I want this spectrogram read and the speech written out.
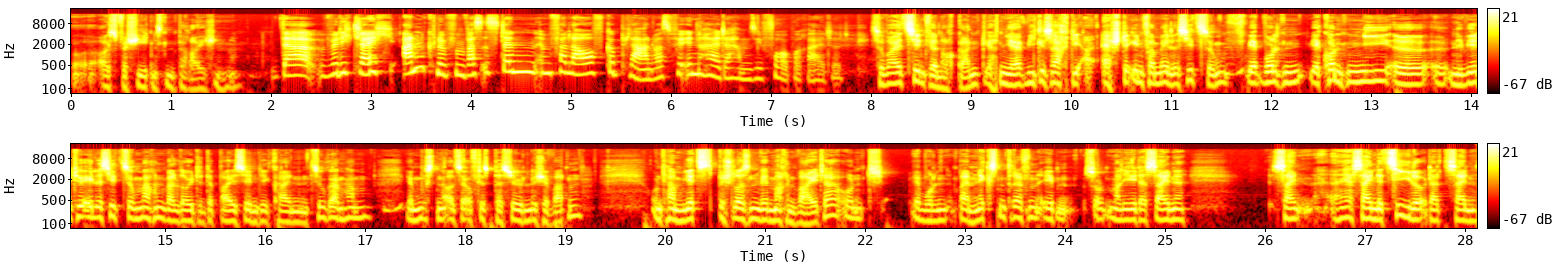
Aus verschiedensten Bereichen. Ne? Da würde ich gleich anknüpfen. Was ist denn im Verlauf geplant? Was für Inhalte haben Sie vorbereitet? Soweit sind wir noch gar nicht. Wir hatten ja, wie gesagt, die erste informelle Sitzung. Wir, wollten, wir konnten nie äh, eine virtuelle Sitzung machen, weil Leute dabei sind, die keinen Zugang haben. Wir mussten also auf das Persönliche warten und haben jetzt beschlossen, wir machen weiter und wir wollen beim nächsten Treffen eben, soll mal jeder seine, sein, seine Ziele oder sein,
